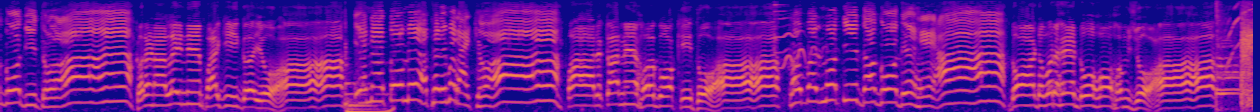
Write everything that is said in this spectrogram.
દગો દીધો આ. કરણા લઈને ભાગી ગયો આ. એને તો મેં હથેળીમાં રાખ્યો આ. પારકાને હગો કીધો આ. ખબર નતી દગો દે હે આ. દોઢ વરહે ડોહો સમજો આ.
